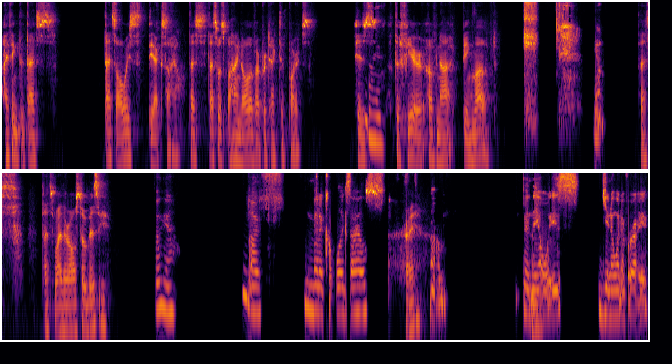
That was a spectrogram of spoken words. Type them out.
I think that that's that's always the exile. That's that's what's behind all of our protective parts. Is Oh, yeah. the fear of not being loved. Yeah. That's that's why they're all so busy. Oh, yeah. I've met a couple exiles Right? Um, and they Mhm. always, you know, whenever I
